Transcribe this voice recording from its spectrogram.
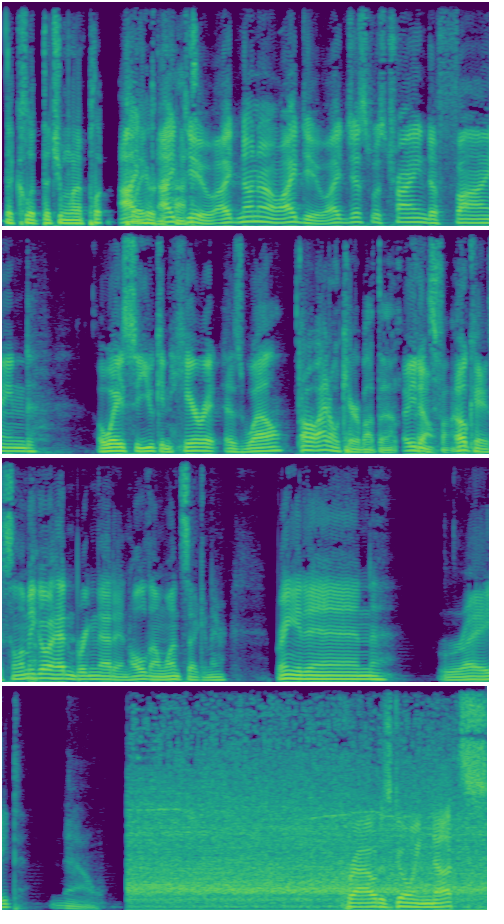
the clip that you want to pl- I play or I do. I no no I do. I just was trying to find a way so you can hear it as well. Oh, I don't care about that. Oh, you That's don't. fine. Okay, so let me go ahead and bring that in. Hold on one second there. Bring it in right now. Crowd is going nuts.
